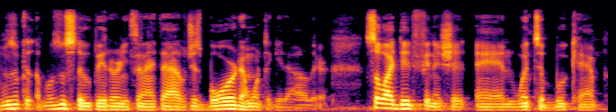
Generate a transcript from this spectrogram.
wasn't I wasn't stupid or anything like that. I was just bored. I wanted to get out of there. So I did finish it and went to boot camp,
